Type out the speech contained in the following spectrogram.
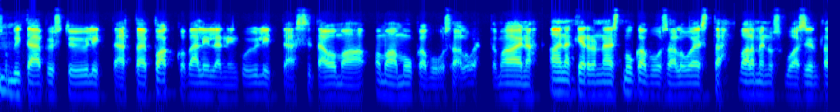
sun mm. pitää pystyä ylittää tai pakko välillä niin kuin ylittää sitä omaa, omaa mukavuusaluetta. Mä aina, aina kerron näistä mukavuusalueista valmennusvuosilta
